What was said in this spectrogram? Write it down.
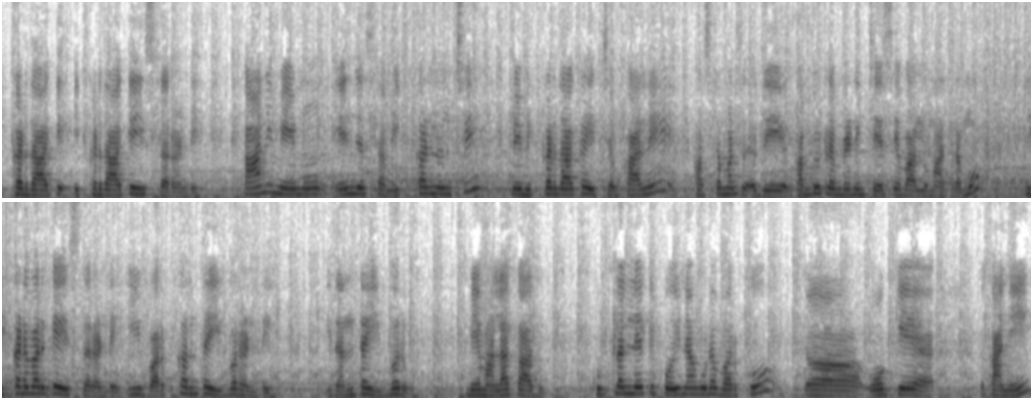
ఇక్కడ దాకే ఇక్కడ దాకే ఇస్తారండి. కానీ మేము ఏం చేస్తాం? ఇక్కడ నుంచి మేము ఇక్కడ దాకా ఇచ్చాం. కానీ కస్టమర్స్ అది కంప్యూటర్ ఎంబ్రాయిడింగ్ చేసే వాళ్ళు మాత్రము ఇక్కడ వరకే ఇస్తారండి. ఈ వర్క్ అంతా ఇవ్వరండి. ఇదంతా ఇవ్వరు. మేము అలా కాదు. కుట్లల్లోకి పోయినా కూడా వర్క్ ఓకే. కానీ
